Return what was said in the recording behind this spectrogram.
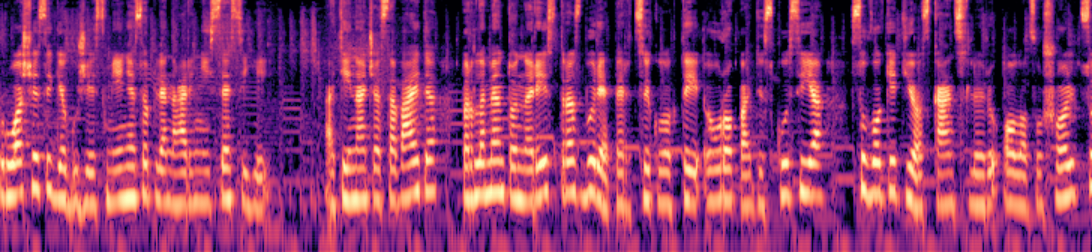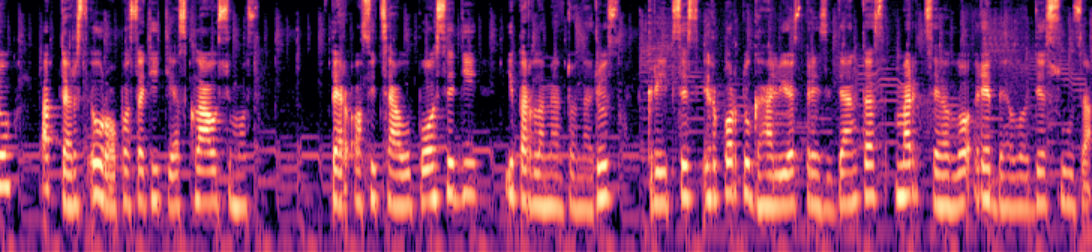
ruošiasi gegužės mėnesio plenariniai sesijai. Ateinančią savaitę parlamento nariai Strasbūrė per ciklo Tai Europa diskusiją su Vokietijos kancleriu Olafu Šolcu aptars Europos ateities klausimus. Per oficialų posėdį į parlamento narius kreipsis ir Portugalijos prezidentas Marcelo Rebelo de Souza.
